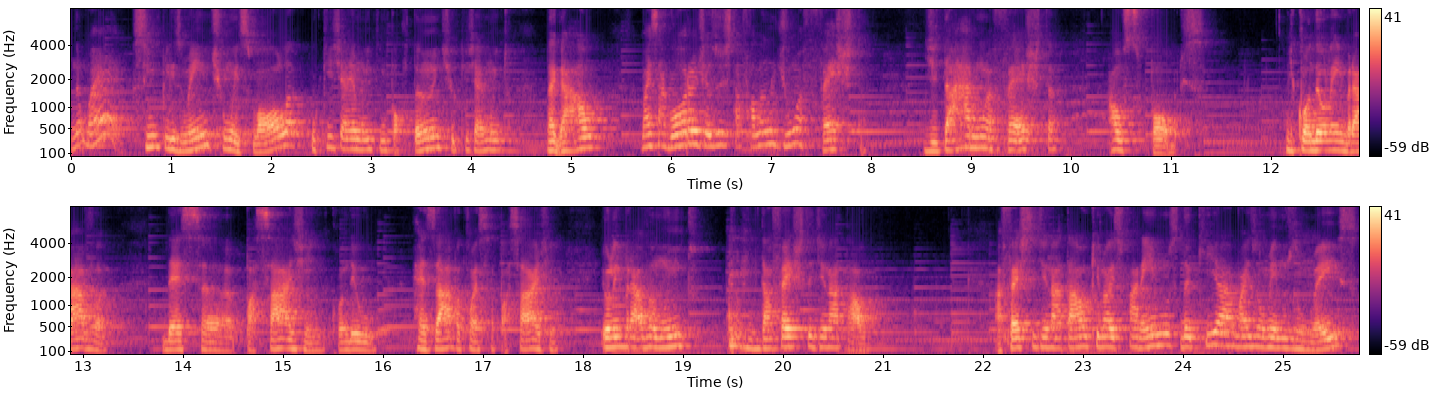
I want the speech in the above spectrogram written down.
não é simplesmente uma esmola, o que já é muito importante, o que já é muito legal, mas agora Jesus está falando de uma festa, de dar uma festa aos pobres. E quando eu lembrava dessa passagem, quando eu rezava com essa passagem, eu lembrava muito da festa de Natal. A festa de Natal que nós faremos daqui a mais ou menos um mês,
